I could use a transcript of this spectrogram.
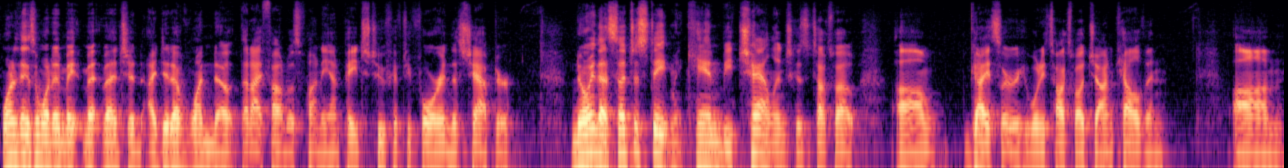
one of the things I wanted to ma- mention, I did have one note that I found was funny on page 254 in this chapter. Knowing that such a statement can be challenged, because he talks about um, Geisler when he talks about John Calvin. Um,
